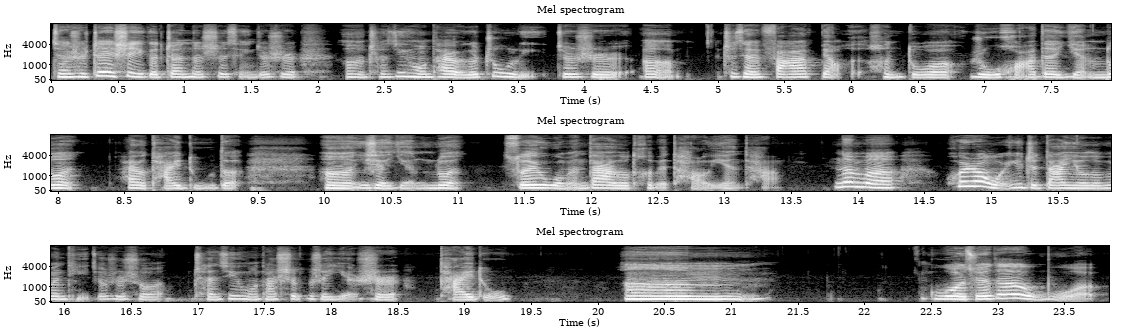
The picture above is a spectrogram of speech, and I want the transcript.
就是这是一个真的事情，就是嗯，陈信宏他有一个助理，就是呃，之前发表了很多辱华的言论，还有台独的嗯一些言论，所以我们大家都特别讨厌他。那么会让我一直担忧的问题就是说，陈信宏他是不是也是台独？嗯，我觉得我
